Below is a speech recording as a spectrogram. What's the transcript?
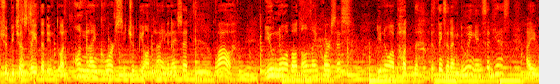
should be translated into an online course. It should be online. And I said, Wow, you know about online courses? You know about the, the things that I'm doing? And he said, Yes, I've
